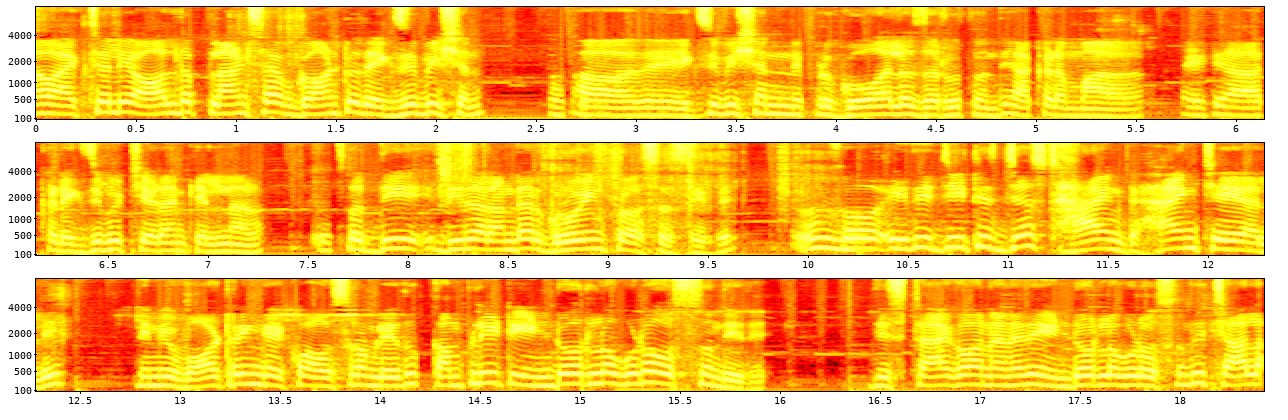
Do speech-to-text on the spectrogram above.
now actually all the plants have gone to the exhibition exhibition ఇప్పుడు గోవాలో జరుగుతుంది. అక్కడ మా అక్కడ ఎగ్జిబిట్ చేయడానికి వెళ్ళినారు. So the these are under growing process ఇది. సో ఇది it is just hang hang చేయాలి. దీనికి వాటరింగ్ ఎక్కువ అవసరం లేదు. కంప్లీట్ ఇండోర్లో కూడా వస్తుంది ఇది. ది స్టాగ్ ఆన్ అనేది ఇండోర్లో కూడా వస్తుంది. చాలా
